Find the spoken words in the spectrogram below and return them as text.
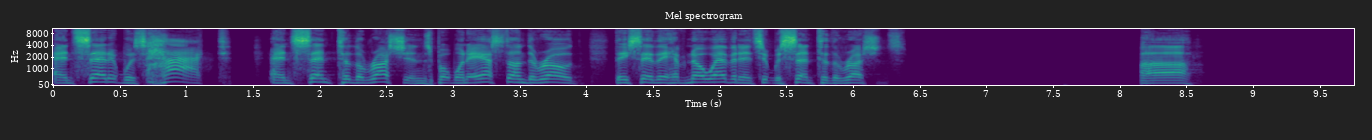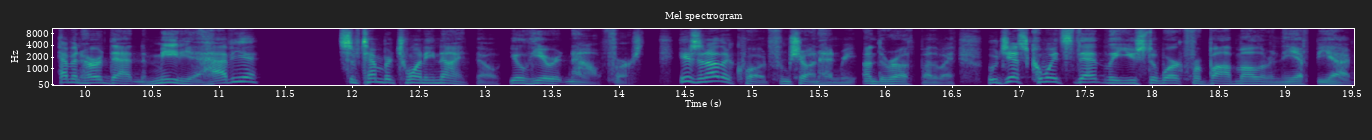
and said it was hacked and sent to the Russians. But when asked on the road, they say they have no evidence it was sent to the Russians. Uh, haven't heard that in the media, have you? September 29th, though. You'll hear it now first. Here's another quote from Shawn Henry, under oath, by the way, who just coincidentally used to work for Bob Mueller in the FBI.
